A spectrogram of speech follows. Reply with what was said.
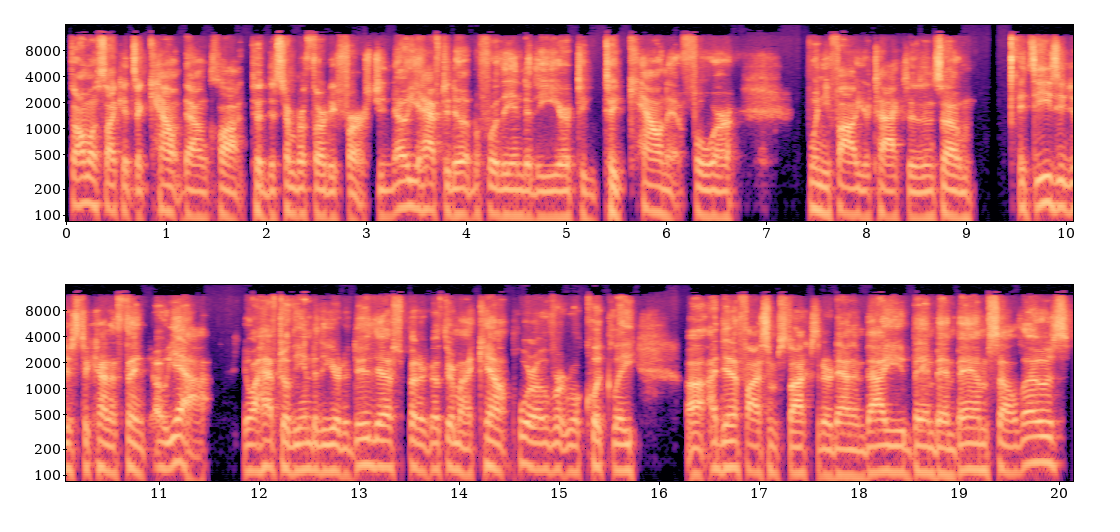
it's almost like it's a countdown clock to December 31st. You know you have to do it before the end of the year to to count it for when you file your taxes. And so it's easy just to kind of think, oh yeah, you know, I have till the end of the year to do this. Better go through my account, pour over it real quickly, uh, identify some stocks that are down in value, bam, bam, bam, sell those,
